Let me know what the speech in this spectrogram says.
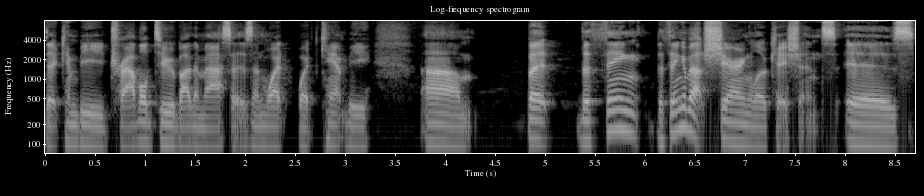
that can be traveled to by the masses and what what can't be. Um, but the thing the thing about sharing locations is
